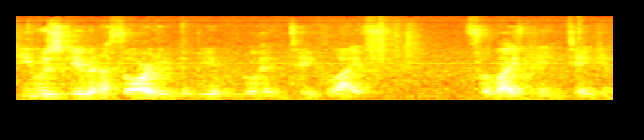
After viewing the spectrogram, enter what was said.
he was given authority to be able to go ahead and take life for life being taken.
